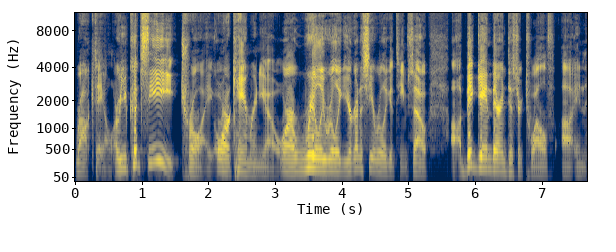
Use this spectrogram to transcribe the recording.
Rockdale or you could see Troy or Cameron Yoe or a really really you're going to see a really good team. So uh, a big game there in District 12 uh, in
